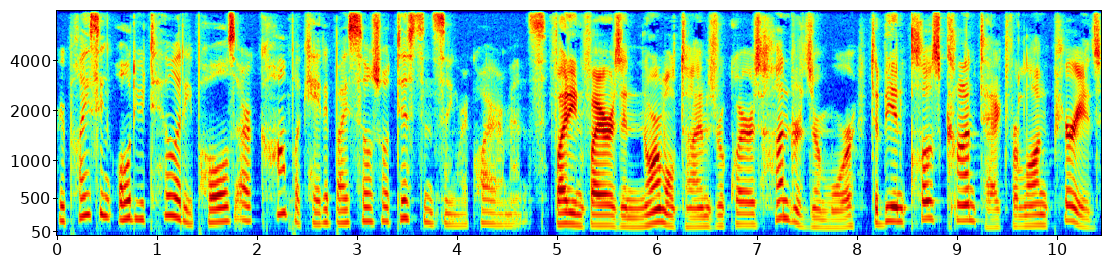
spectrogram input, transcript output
replacing old utility poles are complicated by social distancing requirements. Fighting fires in normal times requires hundreds or more to be in close contact for long periods,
